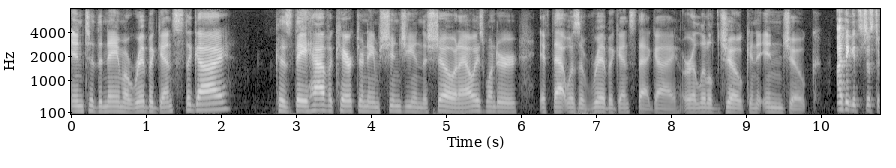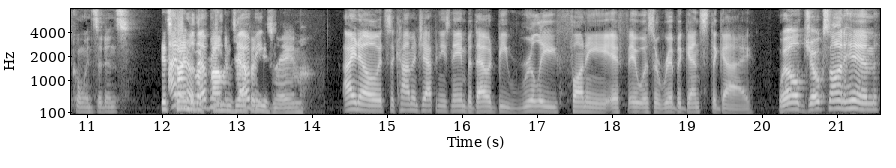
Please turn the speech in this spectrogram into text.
into the name a rib against the guy? Because they have a character named Shinji in the show, and I always wonder if that was a rib against that guy or a little joke, an in joke. I think it's just a coincidence. It's I kind know, of a that'd be- common that be- Japanese name. I know it's a common Japanese name, but that would be really funny if it was a rib against the guy. Well, joke's on him,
